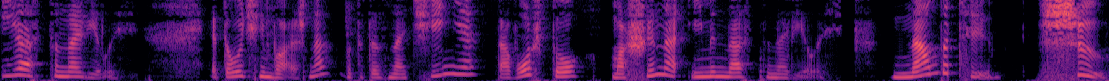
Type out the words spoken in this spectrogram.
и остановилась. Это очень важно, вот это значение того, что машина именно остановилась. Number two. Shoe.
